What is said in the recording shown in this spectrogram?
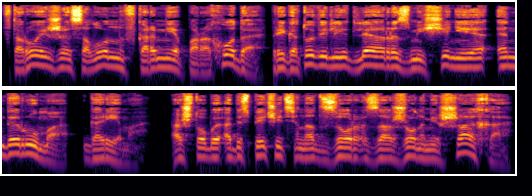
Второй же салон в корме парохода приготовили для размещения эндерума, гарема. А чтобы обеспечить надзор за женами шаха,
